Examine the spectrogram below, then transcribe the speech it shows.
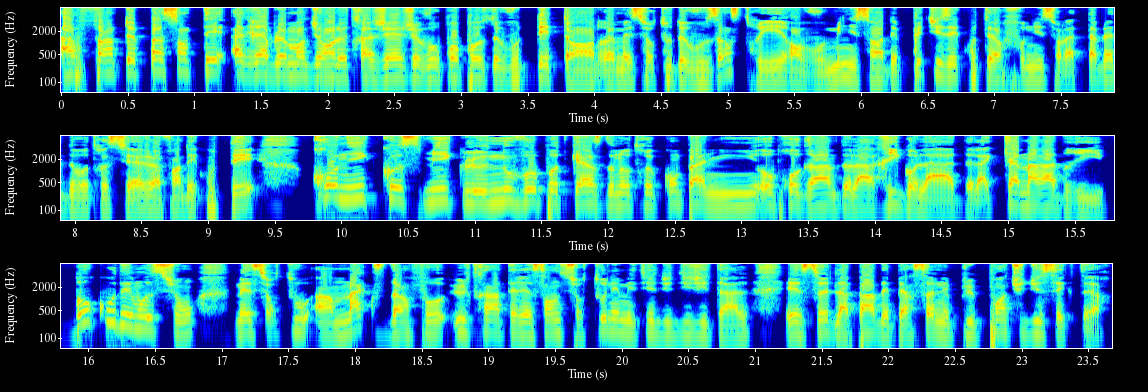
Afin de patienter agréablement durant le trajet, je vous propose de vous détendre, mais surtout de vous instruire en vous munissant des petits écouteurs fournis sur la tablette de votre siège afin d'écouter Chronique Cosmique, le nouveau podcast de notre compagnie au programme de la rigolade, de la camaraderie, beaucoup d'émotions mais surtout un max d'infos ultra intéressantes sur tous les métiers du digital et ceux de la part des personnes les plus pointues du secteur.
